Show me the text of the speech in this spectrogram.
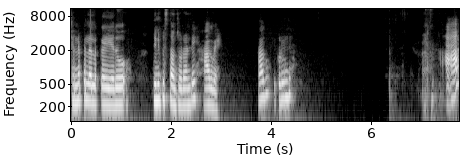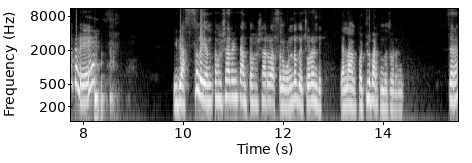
చిన్నపిల్లలకి ఏదో తినిపిస్తాం చూడండి. ఆగవే. ఆగు ఇక్కడ ఉండు ఆగవే. ఇది అస్సలు ఎంత హుషారంటే అంత హుషారు అసలు ఉండదు చూడండి. ఎలా పట్లు పడుతుందో చూడండి. సరే?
